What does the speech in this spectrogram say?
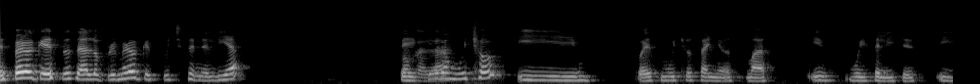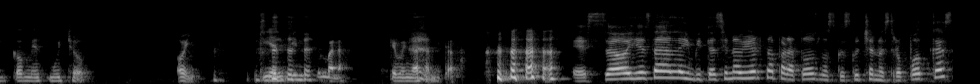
Espero que esto sea lo primero que escuches en el día. Te Ojalá. quiero mucho y pues muchos años más y muy felices y comes mucho hoy y el fin de semana que vengas a mi casa. Eso, ya está la invitación abierta para todos los que escuchan nuestro podcast.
